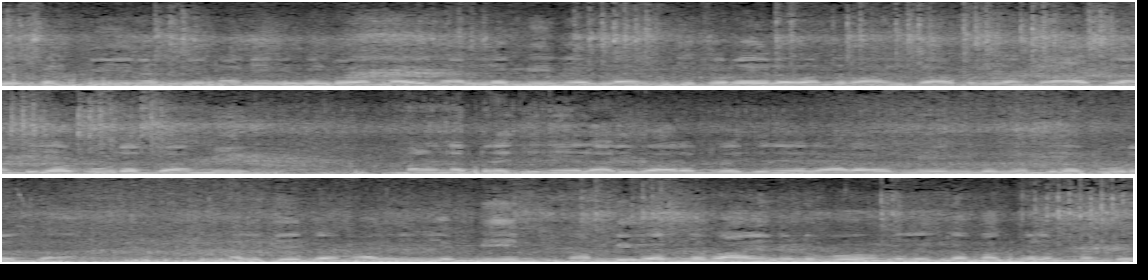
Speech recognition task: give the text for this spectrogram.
ஸ்பெஷல் மீன் எடுத்தோம்னா நீங்கள் சொல்கிற மாதிரி நல்ல மீன் எல்லாம் இங்கே துறையில் வந்து வாங்கி சாப்பிடலாம். காசுலாம் விலை கூட தான் மீன். மரண பிரச்சனைகள் அடிவார பிரச்சனைகளால் மீன் கொஞ்சம் விலை கூட தான் அதுக்கேற்ற மாதிரி இங்கே மீன் நம்பி வந்து வாங்கிட்டு போவாங்க இந்த மக்களும் வந்து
